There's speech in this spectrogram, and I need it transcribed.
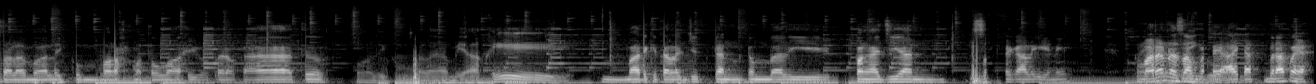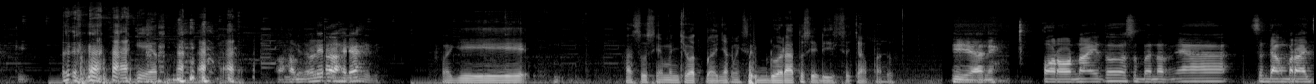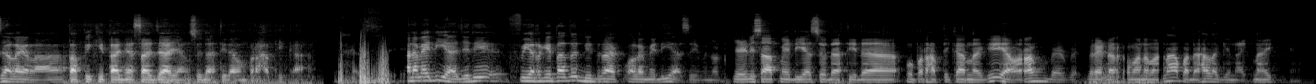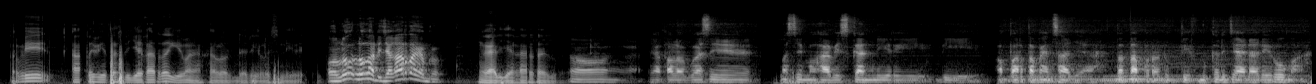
Assalamualaikum warahmatullahi wabarakatuh. Waalaikumsalam ya akhi. Mari kita lanjutkan kembali pengajian sore kali ini. Kemarin udah sampai ayat berapa ya? Ayat. Alhamdulillah ya. Lagi kasusnya mencuat banyak nih 1200 ya di secapa tuh. Iya nih. Corona itu sebenarnya sedang merajalela, tapi kitanya saja yang sudah tidak memperhatikan. Asik. Karena media, jadi fear kita tuh di drive oleh media sih menurut. Jadi di saat media sudah tidak memperhatikan lagi, ya orang ber- beredar ke mana-mana, padahal lagi naik-naik. Tapi aktivitas di Jakarta gimana kalau dari lo sendiri? Oh lu lu nggak di Jakarta ya bro? Nggak di Jakarta gue. Oh enggak. Ya kalau gua sih masih menghabiskan diri di apartemen saja, tetap produktif bekerja dari rumah.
